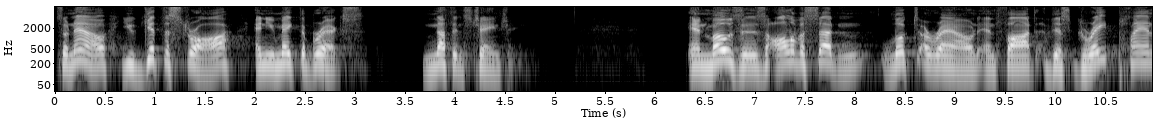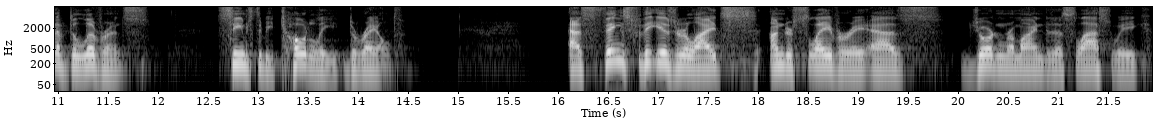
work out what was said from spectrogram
So now you get the straw and you make the bricks, nothing's changing. And Moses all of a sudden looked around and thought, This great plan of deliverance seems to be totally derailed. As things for the Israelites under slavery, as Jordan reminded us last week,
